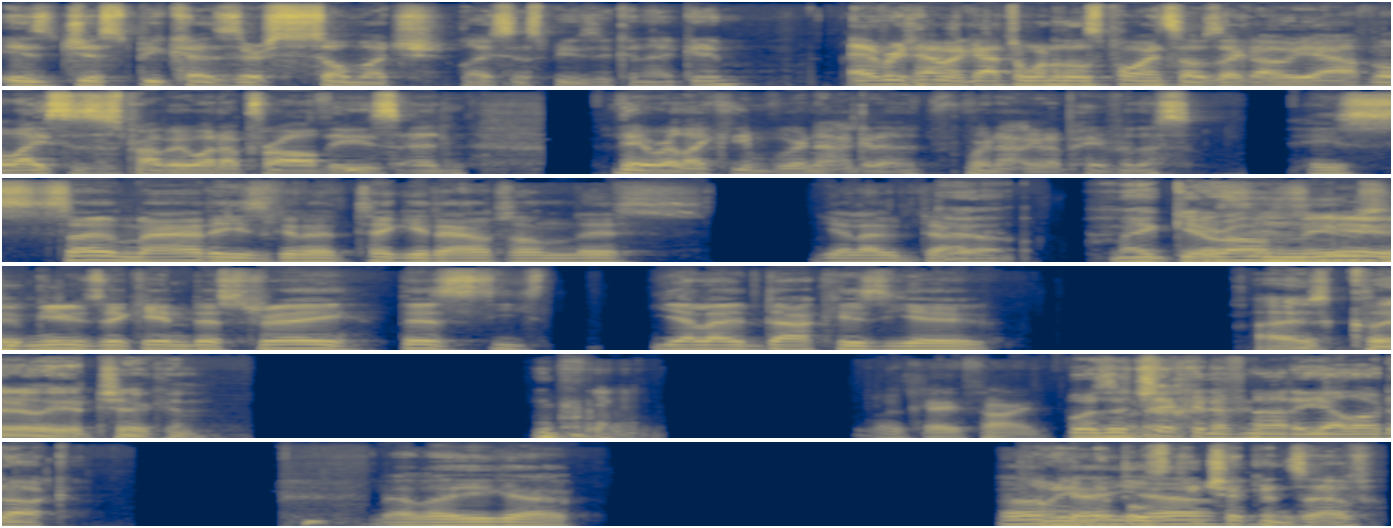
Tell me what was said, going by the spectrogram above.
is just because there's so much licensed music in that game. Every time I got to one of those points, I was like, "Oh yeah, the license is probably what up for all these," and they were like, "We're not gonna, we're not gonna pay for this." He's so mad he's going to take it out on this yellow duck. Yeah. Make your This own is you, music. music industry. This yellow duck is you. That is clearly a chicken. Okay, fine. Was a Whatever. chicken if not a yellow duck? Well, there you go. How many nipples yeah. do chickens have?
